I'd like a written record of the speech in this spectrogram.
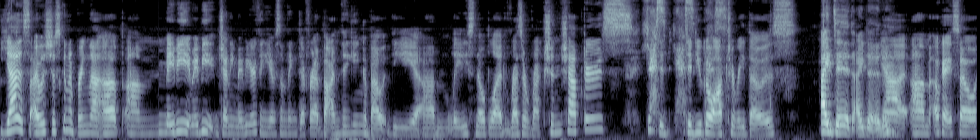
Yes, I was just gonna bring that up. Um, maybe, maybe Jenny, maybe you're thinking of something different, but I'm thinking about the um, Lady Snowblood resurrection chapters. Yes. Did yes, Did you go yes. off to read those? I did. I did. Yeah. Um. Okay. So,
